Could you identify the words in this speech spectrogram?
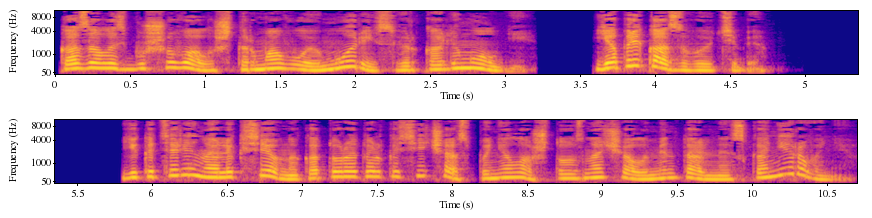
казалось, бушевало штормовое море и сверкали молнии. «Я приказываю тебе». Екатерина Алексеевна, которая только сейчас поняла, что означало ментальное сканирование,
